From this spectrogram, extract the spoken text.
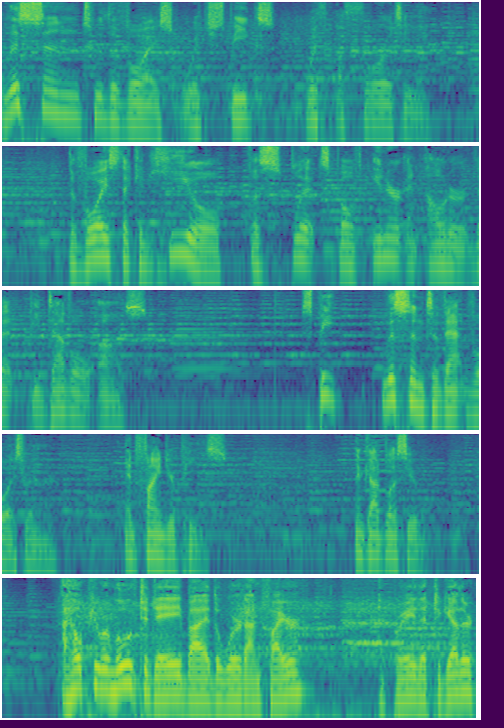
listen to the voice which speaks with authority, the voice that can heal the splits, both inner and outer, that bedevil us. Speak, listen to that voice, rather, and find your peace. And God bless you. I hope you were moved today by the word on fire. I pray that together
